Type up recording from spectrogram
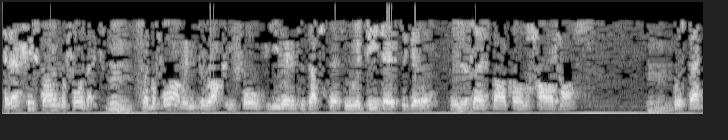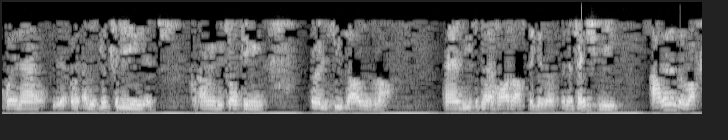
It actually started before that. Hmm. So before I went into rock, before he went into dubstep, we were DJs together. We used to play a style called Hard House. Mm-hmm. It was back when uh, it was literally, I mean, we're talking early 2000s now. And we used to play Hard House together. And eventually, I went in the rock,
